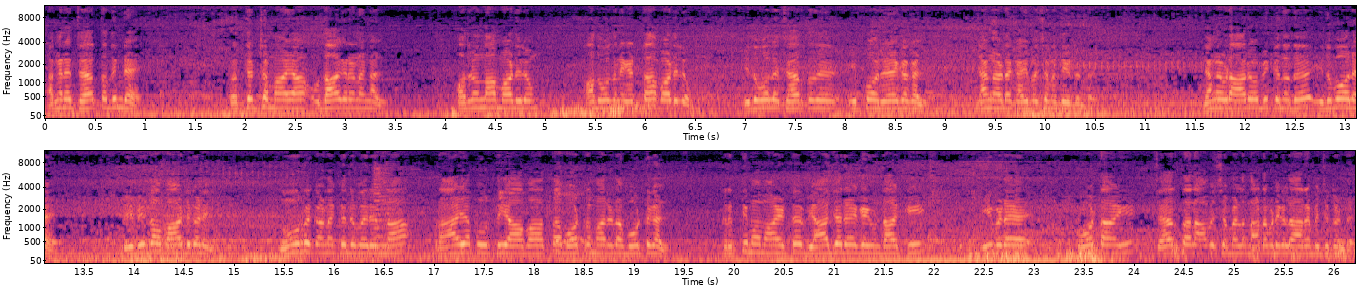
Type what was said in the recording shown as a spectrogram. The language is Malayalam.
അങ്ങനെ ചേർത്തതിന്റെ പ്രത്യക്ഷമായ ഉദാഹരണങ്ങൾ പതിനൊന്നാം വാർഡിലും അതുപോലെ തന്നെ എട്ടാം വാർഡിലും ഇതുപോലെ ചേർത്തത് ഇപ്പോൾ രേഖകൾ ഞങ്ങളുടെ കൈവശമെത്തിയിട്ടുണ്ട് ഞങ്ങളിവിടെ ആരോപിക്കുന്നത് ഇതുപോലെ വിവിധ വാർഡുകളിൽ നൂറുകണക്കിന് വരുന്ന പ്രായപൂർത്തിയാവാത്ത വോട്ടർമാരുടെ വോട്ടുകൾ കൃത്രിമമായിട്ട് വ്യാജരേഖയുണ്ടാക്കി ഇവിടെ വോട്ടായി ചേർത്താൻ ആവശ്യമുള്ള നടപടികൾ ആരംഭിച്ചിട്ടുണ്ട്.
